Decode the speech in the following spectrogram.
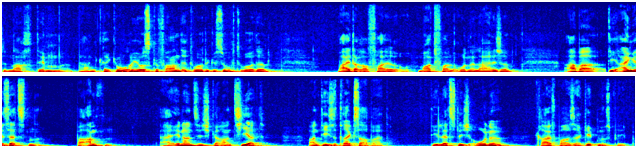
nach dem Herrn Gregorius gefahndet wurde, gesucht wurde. Weiterer Fall, Mordfall ohne Leiche. Aber die eingesetzten Beamten erinnern sich garantiert an diese Drecksarbeit, die letztlich ohne greifbares Ergebnis blieb.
